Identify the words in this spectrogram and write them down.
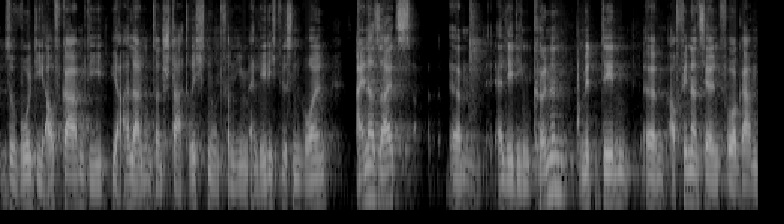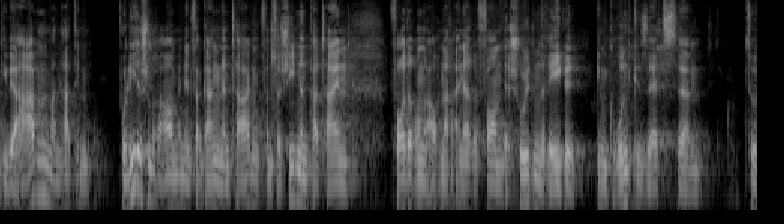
sowohl die Aufgaben, die wir alle an unseren Staat richten und von ihm erledigt wissen wollen, einerseits ähm, erledigen können mit den ähm, auch finanziellen Vorgaben, die wir haben. Man hat im politischen Raum in den vergangenen Tagen von verschiedenen Parteien Forderungen auch nach einer Reform der Schuldenregel im Grundgesetz ähm, zu,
